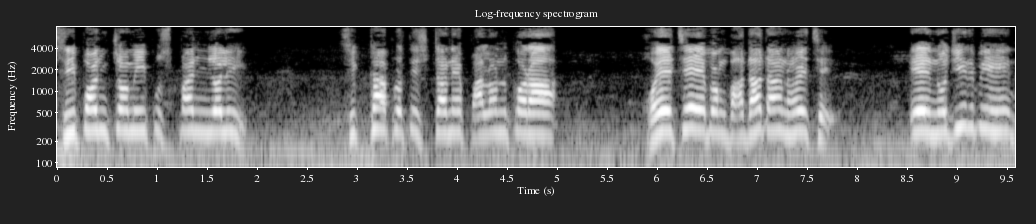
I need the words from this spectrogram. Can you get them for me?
শ্রীপঞ্চমী পুষ্পাঞ্জলি শিক্ষা প্রতিষ্ঠানে পালন করা হয়েছে এবং বাধা দান হয়েছে। এ নজিরবিহীন।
